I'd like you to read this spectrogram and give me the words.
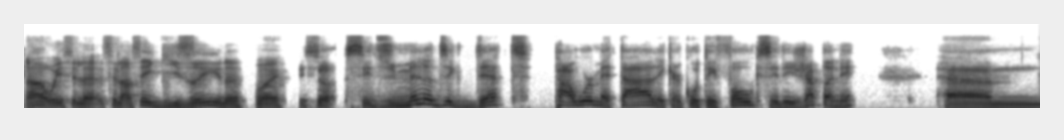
Ah oui, c'est l'ancien Guisé, là. Ouais. C'est ça. C'est du melodic death, power metal avec un côté folk. C'est des japonais. Euh,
